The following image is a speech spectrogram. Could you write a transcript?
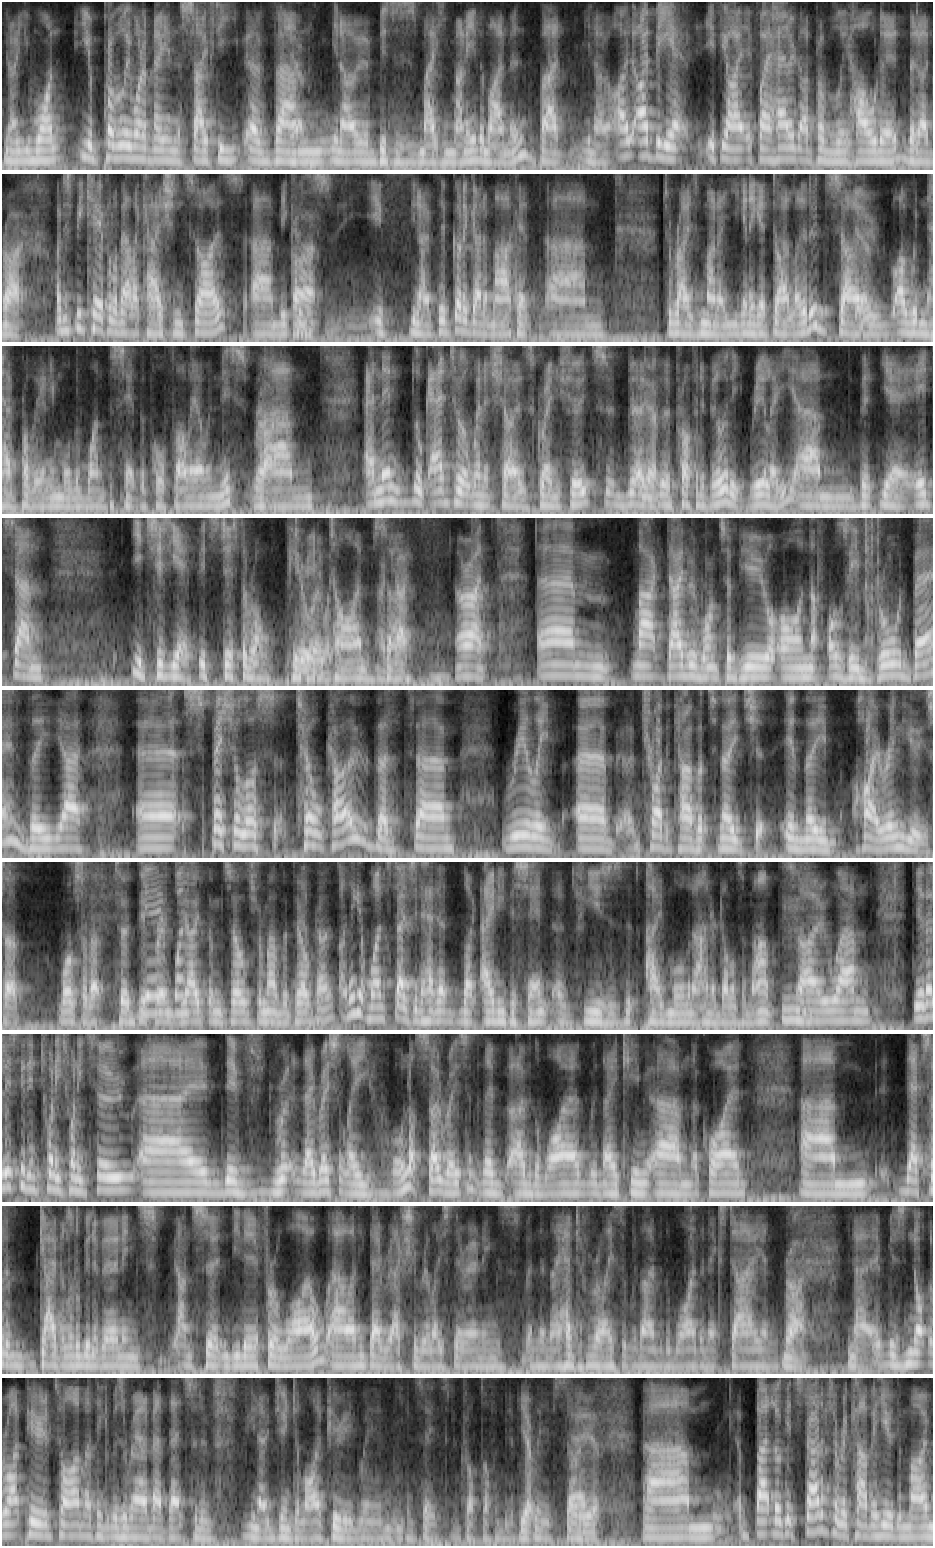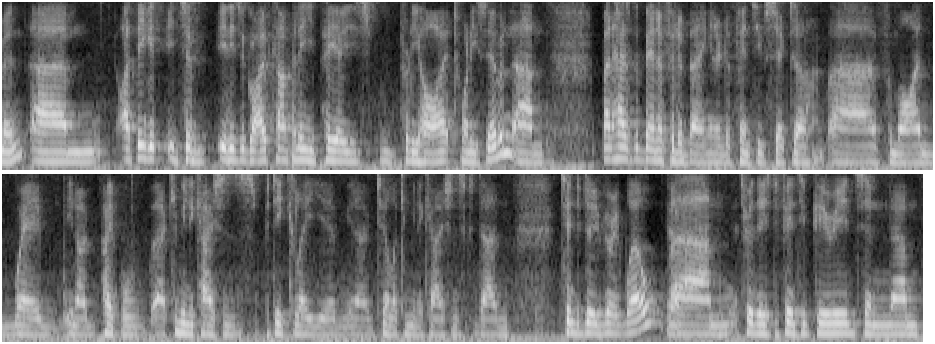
you know, you want, you probably want to be in the safety of, um, Yep. you know, businesses making money at the moment. But you know, I'd, I'd be if I if I had it, I'd probably hold it. But I'd, Right. I'd just be careful of allocation size um, because if you know if they've got to go to market. Um, to raise money, you're going to get diluted. So I wouldn't have probably any more than one percent of the portfolio in this. Right. Um, and then look, add to it when it shows green shoots, uh, uh, profitability really. Um, but yeah, it's um, it's just yeah, it's just the wrong period of time. So. Okay. All right. Um, Mark David wants a view on Aussie Broadband, the uh, uh, specialist telco that um, really uh, tried to carve its niche in the higher end user, wasn't it, to differentiate one- themselves from other telcos? I think at one stage it had uh, like 80% of users that's paid more than $100 a month. So, um, yeah, they listed in 2022. Uh, they've re- they recently, well, not so recent, but they're over the wire where they um, acquired. Um, that sort of gave a little bit of earnings uncertainty there for a while. Uh, I think they actually released their earnings and then they had to release it with over the wire the next day. And Right. You know, it was not the right period of time. I think it was around about that sort of, you know, June, July period where you can see it sort of dropped off a bit of a Yep. cliff. So, Yeah, Um, but look, it's started to recover here at the moment. Um, I think it, it's a, it is a growth company. PE is pretty high at 27. Um, but has the benefit of being in a defensive sector uh, for mine, where you know people, uh, communications, particularly um, you know telecommunications, um, tend to do very well Yeah. um, through these defensive periods, and um,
